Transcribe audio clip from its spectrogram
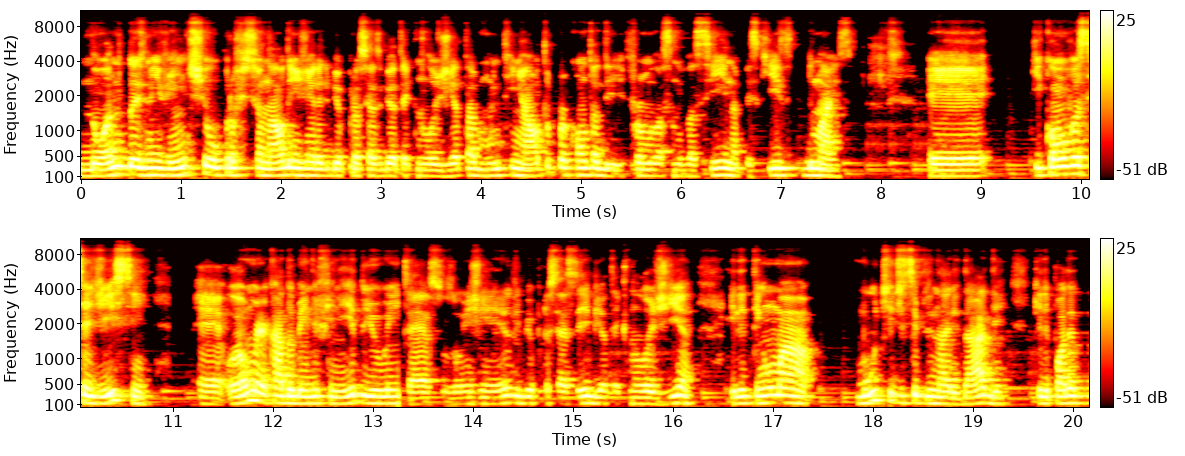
no ano de 2020, o profissional de engenharia de bioprocesso e biotecnologia está muito em alta por conta de formulação de vacina, pesquisa e tudo mais. É, e como você disse, é, é um mercado bem definido e o Incessos, o engenheiro de bioprocesso e biotecnologia, ele tem uma multidisciplinaridade que ele pode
